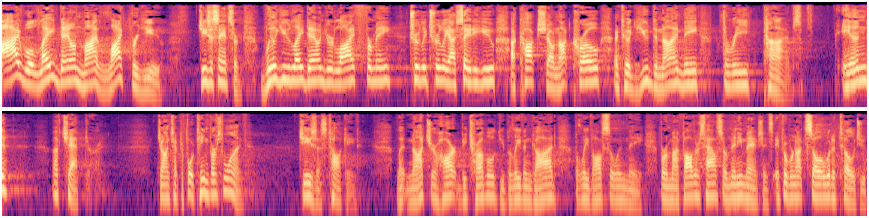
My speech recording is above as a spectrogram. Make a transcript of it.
I will lay down my life for you. Jesus answered, Will you lay down your life for me? Truly, truly, I say to you, a cock shall not crow until you deny me three times. End of chapter. John chapter 14, verse 1. Jesus talking. Let not your heart be troubled. You believe in God, believe also in me. For in my Father's house are many mansions. If it were not so, I would have told you.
